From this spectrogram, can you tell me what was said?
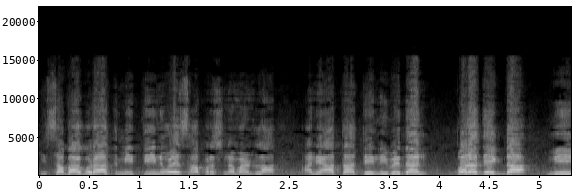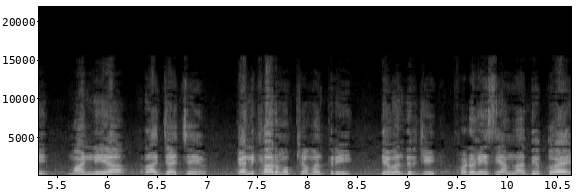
की सभागृहात मी तीन वेळेस हा प्रश्न मांडला आणि आता ते निवेदन परत एकदा मी माननीय राज्याचे कणखर मुख्यमंत्री देवेंद्रजी फडणवीस यांना देतोय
